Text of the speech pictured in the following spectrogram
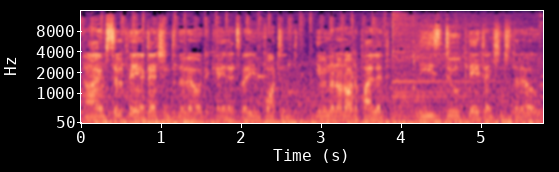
Now I'm still paying attention to the road, okay? That's very important. Even when on autopilot, please do pay attention to the road.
